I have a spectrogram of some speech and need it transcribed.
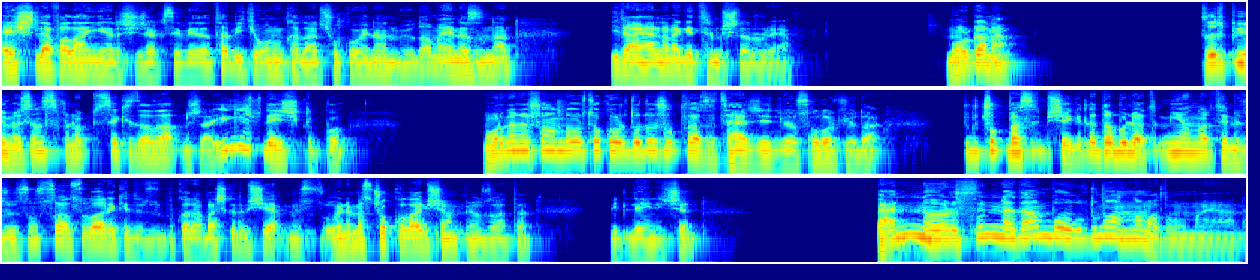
Ashe'le falan yarışacak seviyede. Tabii ki onun kadar çok oynanmıyordu ama en azından bir ayarlama getirmişler oraya. Morgana. Zırh büyümesini 0.8 azaltmışlar. İlginç bir değişiklik bu. Morgana şu anda orta koridorda çok fazla tercih ediliyor solo queue'da. Çünkü çok basit bir şekilde W atıp minyonları temizliyorsunuz. Sağa sola hareket ediyorsunuz. Bu kadar. Başka da bir şey yapmıyorsunuz. Oynaması çok kolay bir şampiyon zaten. Mid lane için. Ben nerf'ün neden bu olduğunu anlamadım ama yani.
